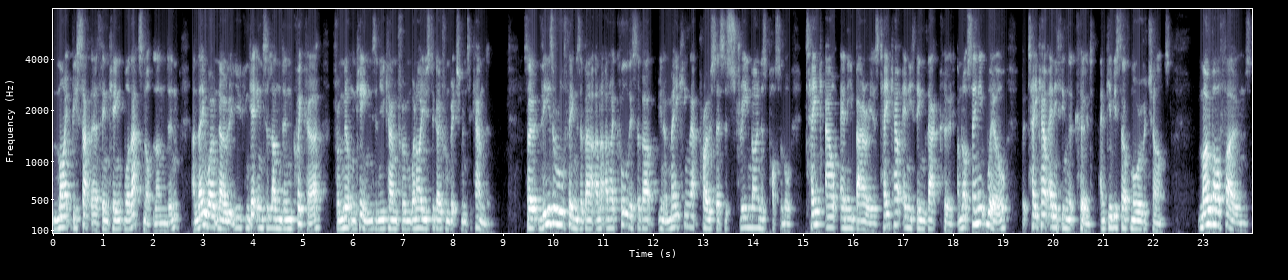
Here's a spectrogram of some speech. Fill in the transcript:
might be sat there thinking, well, that's not London. And they won't know that you can get into London quicker from Milton Keynes than you can from when I used to go from Richmond to Camden. So these are all things about, and, and I call this about, you know, making that process as streamlined as possible. Take out any barriers, take out anything that could. I'm not saying it will, but take out anything that could and give yourself more of a chance mobile phones.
